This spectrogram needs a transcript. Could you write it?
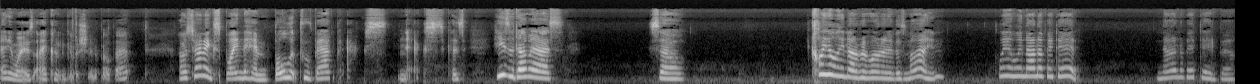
Anyways, I couldn't give a shit about that. I was trying to explain to him bulletproof backpacks next, because he's a dumbass so, clearly not everyone of his mind. Clearly none of it did. None of it did, Bill.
